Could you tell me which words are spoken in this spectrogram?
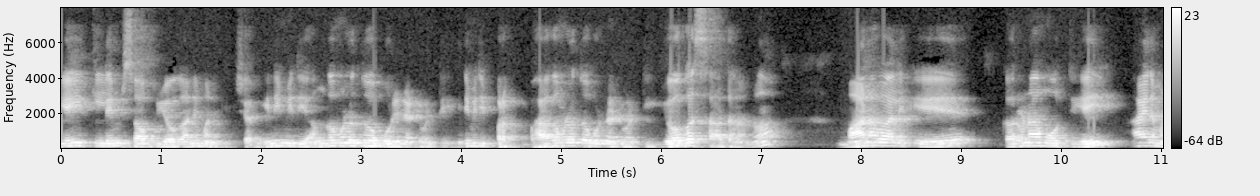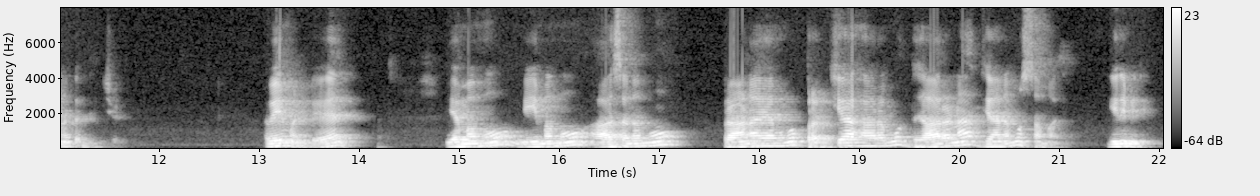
ఎయిట్ లిమ్స్ ఆఫ్ యోగాని మనకి ఇచ్చారు ఎనిమిది అంగములతో కూడినటువంటి ఎనిమిది ప్ర భాగములతో కూడినటువంటి యోగ సాధనను మానవాళికి కరుణామూర్తి అయి ఆయన మనకు అందించాడు. అవేమంటే యమము నియమము ఆసనము ప్రాణాయామము ప్రత్యాహారము ధారణ ధ్యానము సమాధి. ఎనిమిది.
